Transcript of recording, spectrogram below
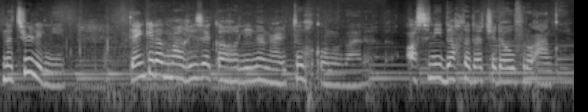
Natuurlijk niet. Denk je dat Maurice en Carolina naar je toegekomen waren? Als ze niet dachten dat je er overal aan kon.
